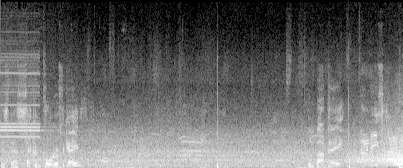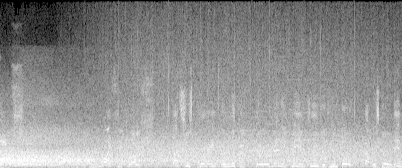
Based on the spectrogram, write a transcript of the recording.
It's their second corner of the game. Mbappe, and he's had it! Mighty close. That's just plain unlucky. There were many, me included, who thought that was going in.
